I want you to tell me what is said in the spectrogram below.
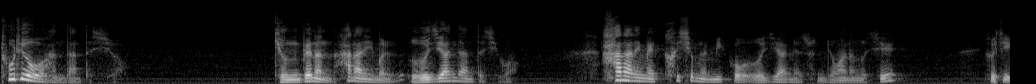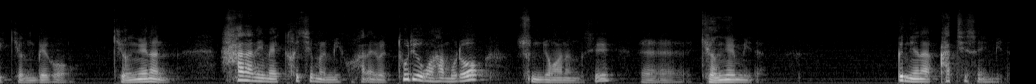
두려워한다는 뜻이요. 경배는 하나님을 의지한다는 뜻이고, 하나님의 크심을 믿고 의지하며 순종하는 것이 그것이 경배고, 경외는 하나님의 크심을 믿고 하나님을 두려워함으로 순종하는 것이 에, 경외입니다. 끝내나 가치성입니다.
